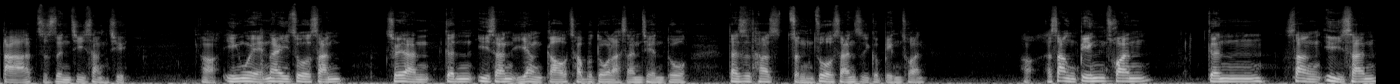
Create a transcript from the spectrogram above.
搭直升机上去。啊，因为那一座山虽然跟玉山一样高，差不多了三千多。但是它整座山是一个冰川，好，上冰川跟上玉山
